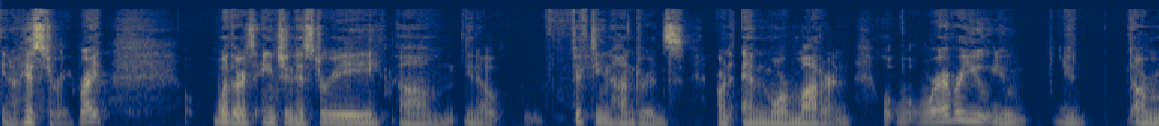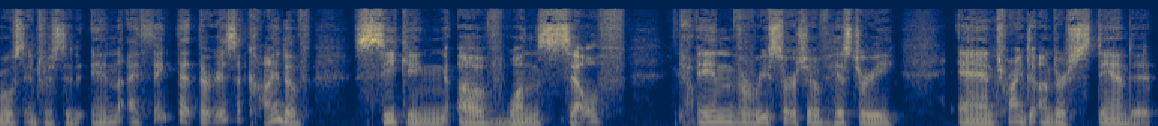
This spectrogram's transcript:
you know, history, right? Whether it's ancient history, um, you know, 1500s, or, and more modern, wherever you you you are most interested in, I think that there is a kind of seeking of oneself yeah. in the research of history and trying to understand it.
